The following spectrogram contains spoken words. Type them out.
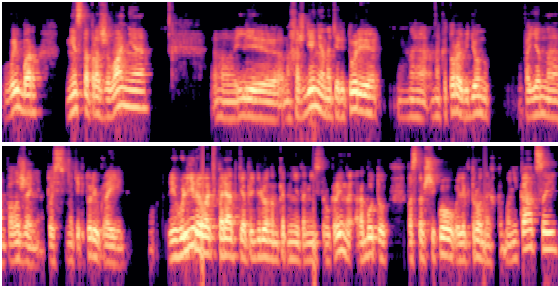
выбор места проживания э, или нахождения на территории, на, на которой введен военное положение, то есть на территории Украины. Регулировать в порядке определенном Кабинета министра Украины работу поставщиков электронных коммуникаций,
